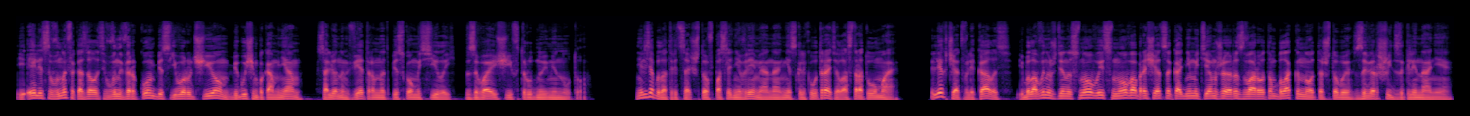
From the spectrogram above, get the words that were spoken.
и Элис вновь оказалась в инверкомбе с его ручьем, бегущим по камням, соленым ветром над песком и силой, взывающей в трудную минуту. Нельзя было отрицать, что в последнее время она несколько утратила остроту ума, легче отвлекалась и была вынуждена снова и снова обращаться к одним и тем же разворотам блокнота, чтобы завершить заклинание.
